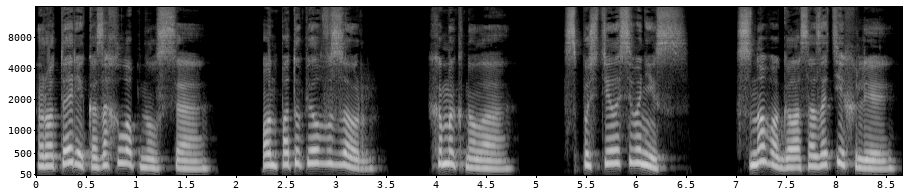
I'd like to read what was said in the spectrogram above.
Рот Эрика захлопнулся. Он потупил взор. Хмыкнула. Спустилась вниз. Снова голоса затихли.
